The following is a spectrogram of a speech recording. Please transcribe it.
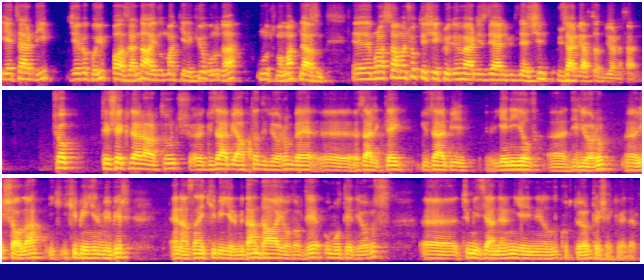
yeter deyip cebe koyup bazen de ayrılmak gerekiyor. Bunu da unutmamak lazım. E, Murat Sağman çok teşekkür ediyorum verdiğiniz değerli bilgiler için. Güzel bir hafta diliyorum efendim. Çok teşekkürler Artunç. Ee, Güzel bir hafta diliyorum ve e, özellikle güzel bir yeni yıl e, diliyorum. E, İnşallah 2021 en azından 2020'den daha iyi olur diye umut ediyoruz. E, Tüm izleyenlerin yeni yılını kutluyorum. Teşekkür ederim.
